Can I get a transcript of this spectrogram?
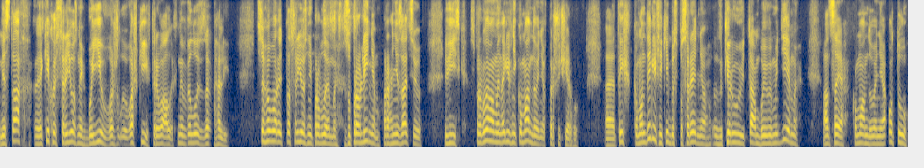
містах якихось серйозних боїв, важ- важких, тривалих, не велось взагалі. Це говорить про серйозні проблеми з управлінням, організацією військ, з проблемами на рівні командування в першу чергу. Е, Тих командирів, які безпосередньо керують там бойовими діями, а це командування ОТУ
